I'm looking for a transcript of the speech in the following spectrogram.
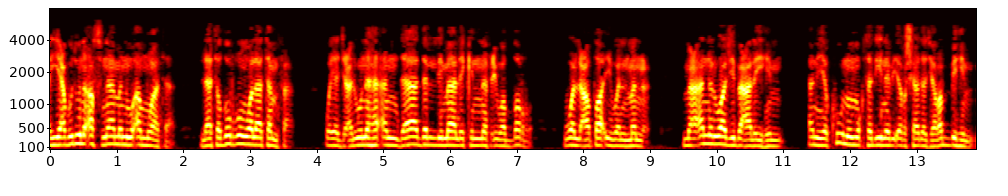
أي يعبدون أصناما وأمواتا لا تضر ولا تنفع ويجعلونها أندادا لمالك النفع والضر والعطاء والمنع مع أن الواجب عليهم أن يكونوا مقتدين بإرشادة ربهم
